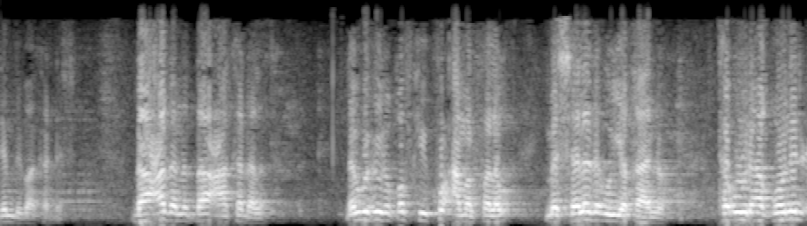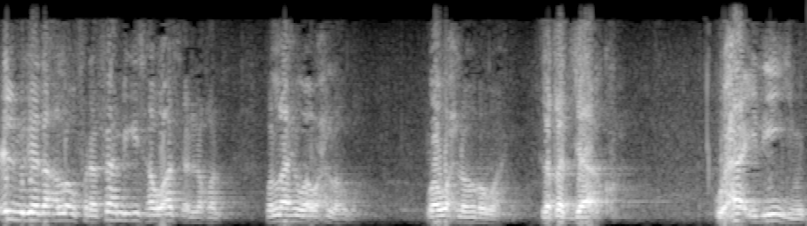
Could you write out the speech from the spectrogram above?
dembi baa ka dhashay daacadana daacaa ka dhalata nabigu wuxuu yidhi qofkii ku camalfalo masalada uu yaqaano ta uuna aqoonin cilmigeeda alla u fura fahmigiisa waasic noqon wallaahi waa wax lahuba waa wax lahuba waay laqad jaa'akum waxaa idiin yimid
